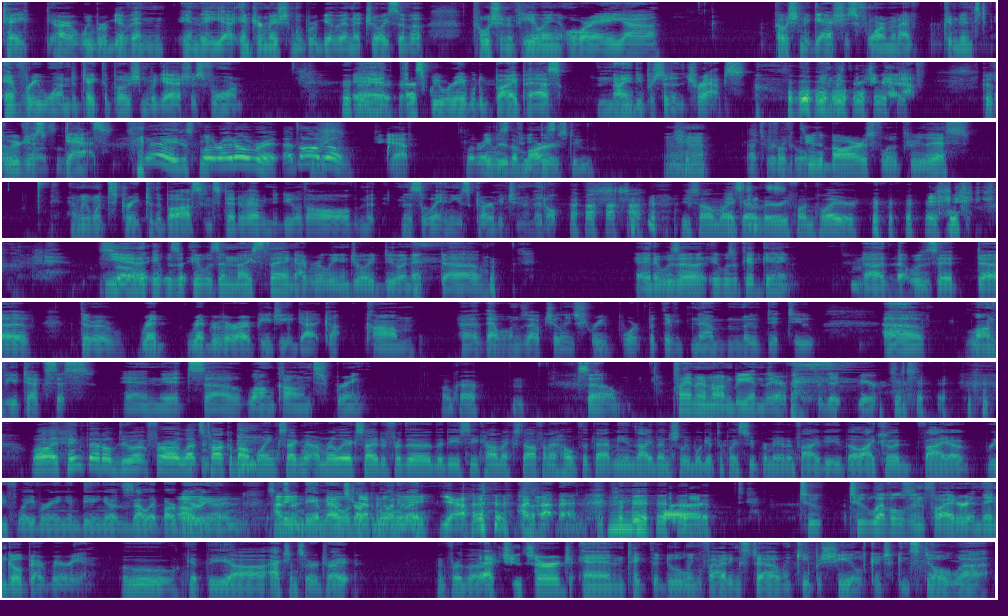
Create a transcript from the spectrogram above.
take, or we were given in the uh, intermission. We were given a choice of a potion of healing or a uh, potion of gaseous form, and I've convinced everyone to take the potion of gaseous form, and thus we were able to bypass ninety percent of the traps in the second half because we were just awesome. gas. yeah, you just float right over it. That's awesome. Yep. Float right It through the the- bars too. hmm That's really flowed cool. through the bars, float through this, and we went straight to the boss instead of having to deal with all the mi- miscellaneous garbage in the middle. you sound like a very fun player. yeah, it was a, it was a nice thing. I really enjoyed doing it, um, and it was a it was a good game. Uh, that was at uh, the Red Red River RPG.com. Uh, that one was actually in Shreveport, but they've now moved it to uh, Longview, Texas, and it's uh, Long Collins Spring. Okay. So, planning on being there for this year. Well, I think that'll do it for our Let's Talk About Blank segment. I'm really excited for the, the DC comic stuff, and I hope that that means I eventually will get to play Superman in 5e, though I could via reflavoring and being a zealot barbarian. Oh barbarian. yeah. and- since I they're mean, damn that near will indestructible anyway. Yeah. I'm Batman. uh, two two levels in fighter, and then go barbarian. Ooh, get the uh, action surge, right? And for the. action surge and take the dueling fighting style and keep a shield because you can still uh,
